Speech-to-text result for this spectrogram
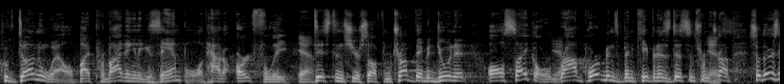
who've done well by providing an example of how to artfully Yeah. distance yourself from Trump. They've been doing it all cycle. Rob Portman's been keeping his distance from Yes. Trump. So there's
